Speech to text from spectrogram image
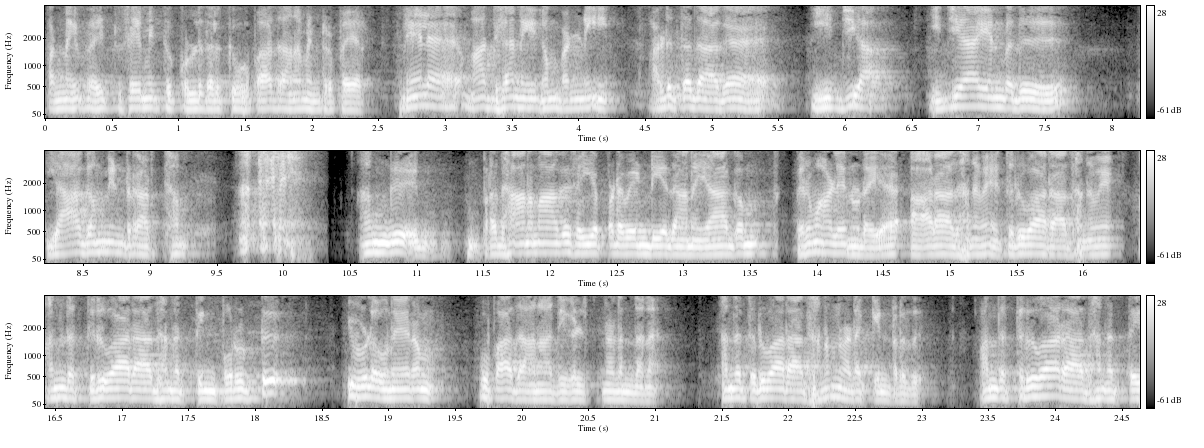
பண்ணி வைத்து சேமித்துக் கொள்ளுதலுக்கு உபாதானம் என்று பெயர். மேல மாத்தியானீகம் பண்ணி அடுத்ததாக இஜ்யா இஜ்யா என்பது யாகம் என்ற அர்த்தம். அங்கு பிரதானமாக செய்யப்பட வேண்டியதான யாகம் பெருமாளினுடைய ஆராதனமே திருவாராதனமே. அந்த திருவாராதனத்தின் பொருட்டு இவ்வளவு நேரம் உபாதானாதிகள் நடந்தன. அந்த திருவாராதனம் நடக்கின்றது. அந்த திருவாராதனத்தை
